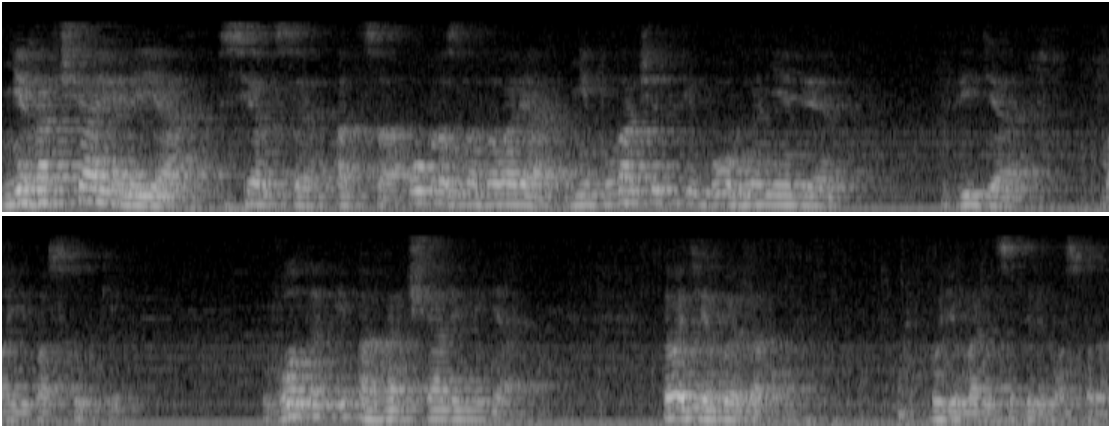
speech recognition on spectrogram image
Не горчаю ли я сердце Отца? Образно говоря, не плачет ли Бог на небе, видя мои поступки? Вот они огорчали меня. Давайте об этом будем молиться перед Господом.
